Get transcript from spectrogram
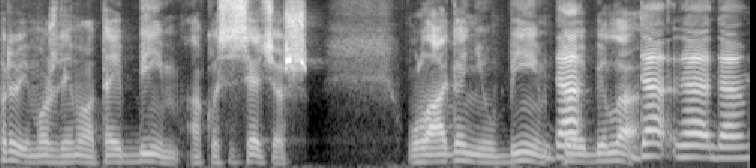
prvi možda imao taj Beam, ako se sjećaš ulaganje u BIM, da, to je bila... Da, da, da.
